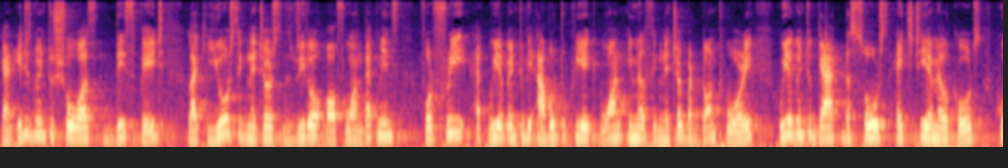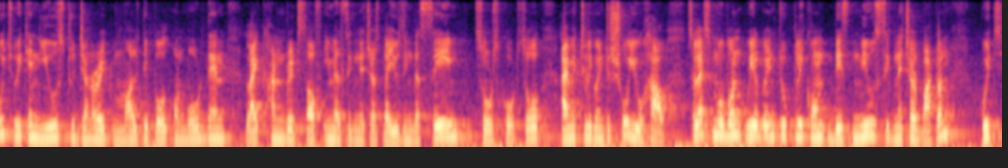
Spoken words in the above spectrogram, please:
And it is going to show us this page like your signatures 0 of 1 that means for free uh, we are going to be able to create one email signature but don't worry we are going to get the source html codes which we can use to generate multiple or more than like hundreds of email signatures by using the same source code. So i'm actually going to show you how. So let's move on. We are going to click on this new signature button which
